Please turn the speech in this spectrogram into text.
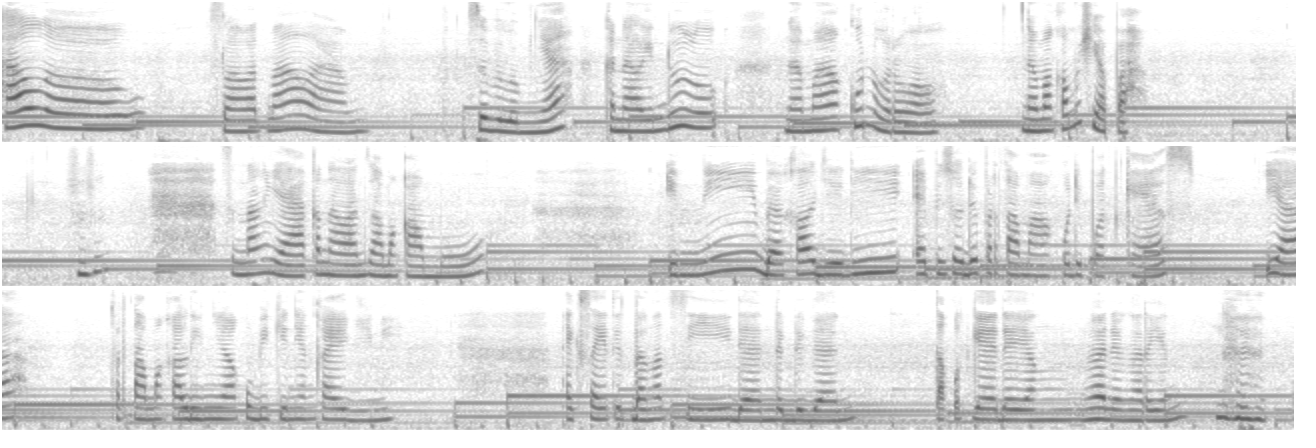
Halo, selamat malam. Sebelumnya, kenalin dulu. Nama aku Nurul. Nama kamu siapa? Senang ya kenalan sama kamu. Ini bakal jadi episode pertama aku di podcast. Ya, pertama kalinya aku bikin yang kayak gini. Excited banget sih dan deg-degan. Takut gak ada yang nggak dengerin.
